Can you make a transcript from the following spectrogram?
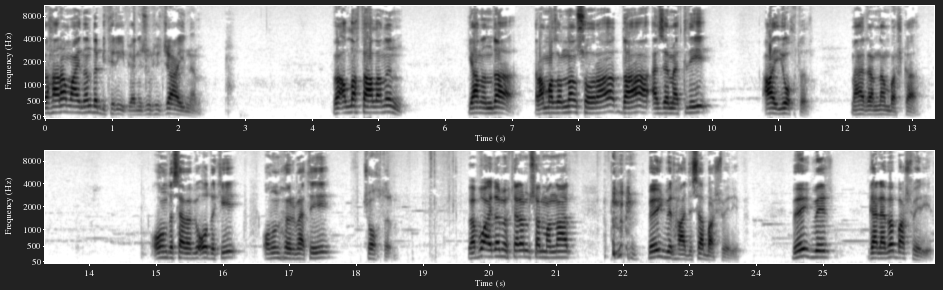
və haram ayla da bitirib, yəni Zülhiccə ayı ilə. Və Allah Taalanın yanında Ramazandan sonra daha əzəmətli ay yoxdur. Məhərrəmdən başqa. Onun da səbəbi odur ki, onun hörməti çoxdur. Və bu ayda möhtərəm müsəlmanlar böyük bir hadisə baş verib. Böyük bir qələbə baş verib.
